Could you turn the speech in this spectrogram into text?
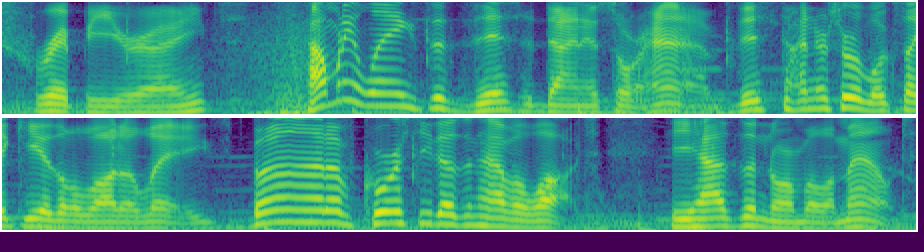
Trippy, right? How many legs does this dinosaur have? This dinosaur looks like he has a lot of legs, but of course he doesn't have a lot. He has the normal amount.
